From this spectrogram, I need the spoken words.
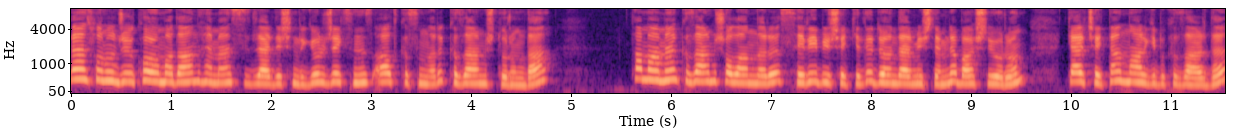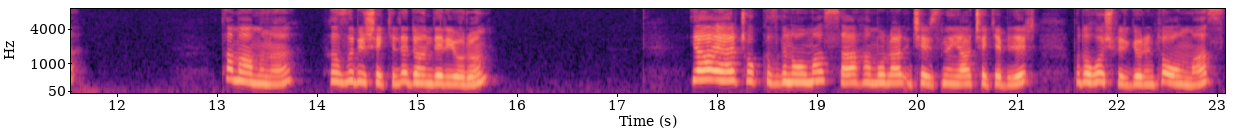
Ben sonuncuyu koymadan hemen sizler de şimdi göreceksiniz alt kısımları kızarmış durumda. Tamamen kızarmış olanları seri bir şekilde döndürme işlemine başlıyorum. Gerçekten nar gibi kızardı. Tamamını hızlı bir şekilde döndürüyorum. Yağ eğer çok kızgın olmazsa hamurlar içerisine yağ çekebilir. Bu da hoş bir görüntü olmaz.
